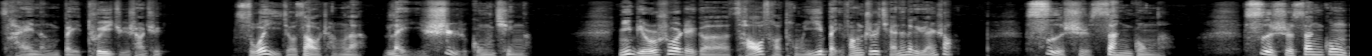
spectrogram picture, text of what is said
才能被推举上去，所以就造成了累世公卿啊。你比如说这个曹操统一北方之前的那个袁绍，四世三公啊，四世三公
